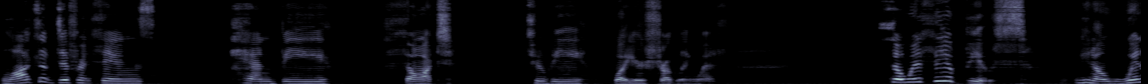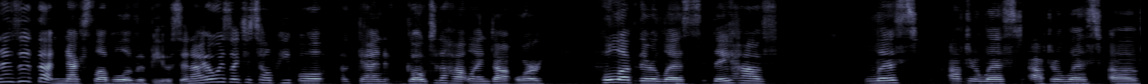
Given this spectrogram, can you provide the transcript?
lots of different things can be thought to be what you're struggling with. So, with the abuse, you know, when is it that next level of abuse? And I always like to tell people again, go to the hotline.org, pull up their list. They have list after list after list of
